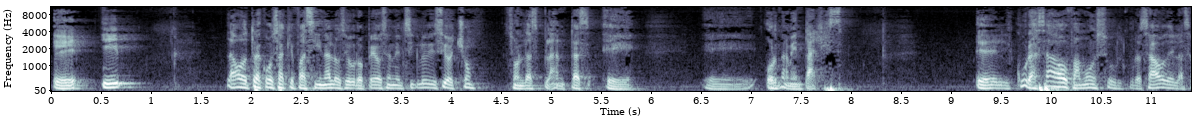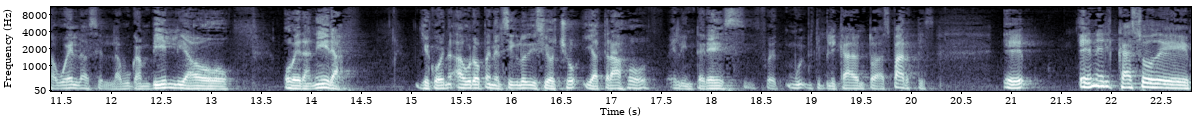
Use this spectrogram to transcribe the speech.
Eh, y la otra cosa que fascina a los europeos en el siglo XVIII son las plantas eh, eh, ornamentales el curazao famoso, el curazao de las abuelas, la bugambilia o, veranera, llegó a Europa en el siglo XVIII y atrajo el interés fue multiplicado en todas partes. Eh, en el caso de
